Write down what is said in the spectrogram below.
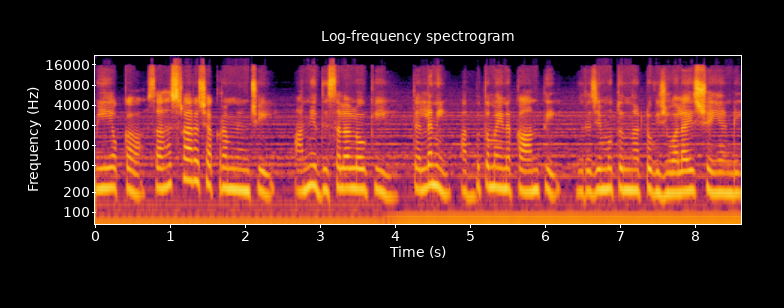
మీ యొక్క సహస్రార చక్రం నుంచి అన్ని దిశలలోకి తెల్లని అద్భుతమైన కాంతి విరజిమ్ముతున్నట్టు విజువలైజ్ చేయండి.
